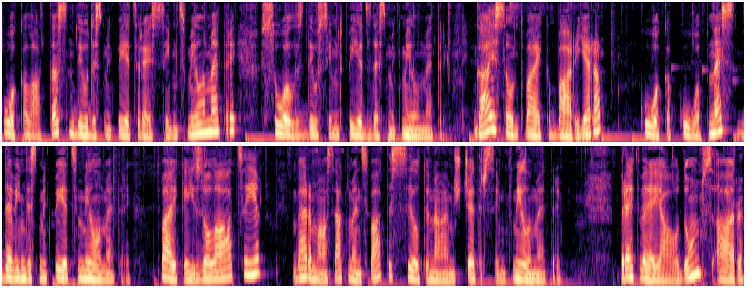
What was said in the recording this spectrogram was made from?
koka latas 25 x 100 mm, solis 250 mm, gaisa un tvaika barjera, koka kopnes 95 mm, tvaika izolācija, beramās akmens vates siltinājums 400 mm. Pretvēja audums ar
